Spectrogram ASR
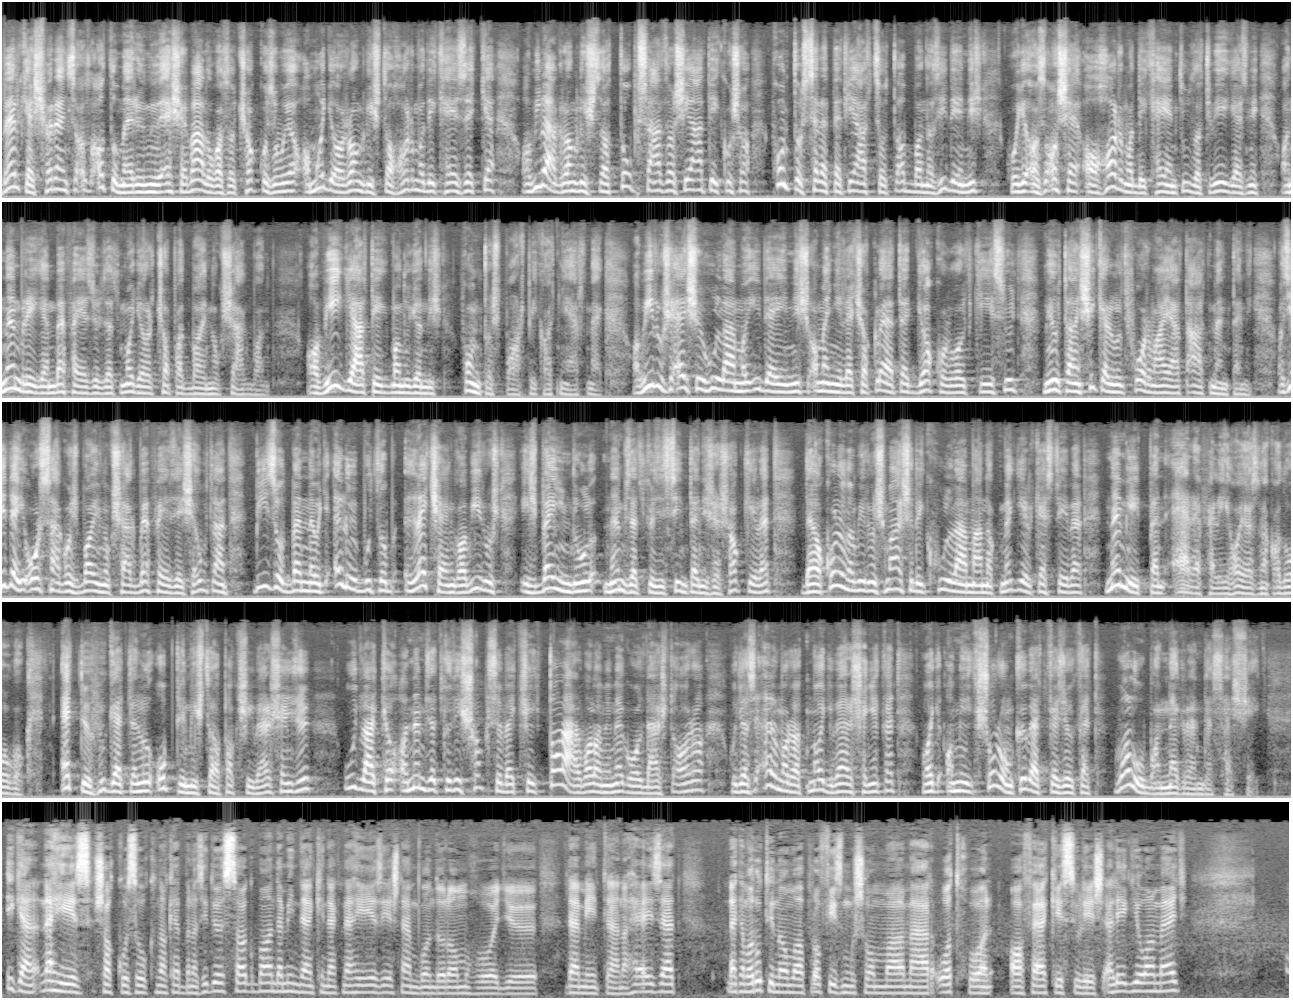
Berkes Ferenc az atomerőmű ese válogatott csakkozója, a magyar ranglista harmadik helyzetje, a világranglista top százas játékosa fontos szerepet játszott abban az idén is, hogy az ASE a harmadik helyen tudott végezni a nem régen befejeződött magyar csapatbajnokságban. A végjátékban ugyanis fontos partikat nyert meg. A vírus első hulláma idején is, amennyire csak lehetett, gyakorolt készült, miután sikerült formáját átmenteni. Az idei országos bajnokság befejezése után bízott benne, hogy előbb-utóbb lecseng a vírus, és beindul nemzetközi szinten is a sakkélet, de a koronavírus második hullámának megérkeztével nem éppen errefelé hajaznak a dolgok. Ettől függetlenül optimista a paksi versenyző, úgy látja, a Nemzetközi Sakszövetség talál valami megoldást arra, hogy az elmaradt nagy versenyeket, vagy a még soron következőket valóban megrendezhessék. Igen, nehéz sakkozóknak ebben az időszakban, de mindenkinek nehéz, és nem gondolom, hogy reménytelen a helyzet. Nekem a rutinommal, a profizmusommal már otthon a felkészülés elég jól megy,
